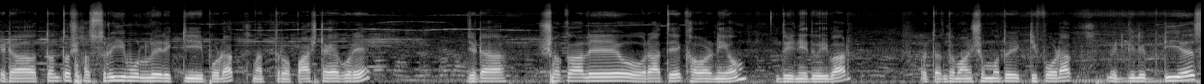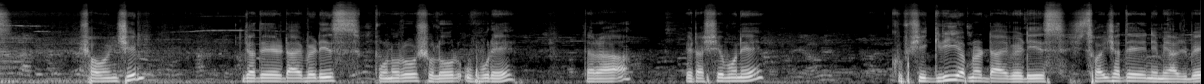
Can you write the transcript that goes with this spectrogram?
এটা অত্যন্ত সাশ্রয়ী মূল্যের একটি প্রোডাক্ট মাত্র পাঁচ টাকা করে। যেটা সকালে ও রাতে খাওয়ার নিয়ম, দিনে দুইবার। অত্যন্ত মানসম্মত একটি প্রোডাক্ট মেডগিলিপ ডিএস সহনশীল, যাদের ডায়াবেটিস পনেরো, ষোলোর উপরে, তারা এটা সেবনে খুব শীঘ্রই আপনার ডায়াবেটিস ছয় সাথে নেমে আসবে।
